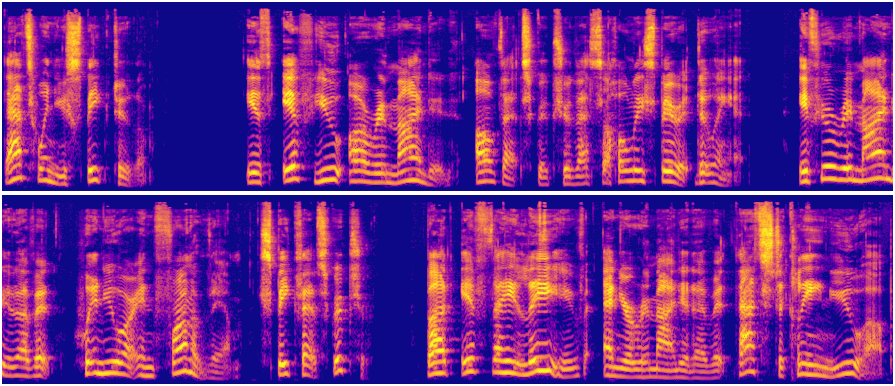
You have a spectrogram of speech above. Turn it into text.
That's when you speak to them. Is if you are reminded of that scripture, that's the Holy Spirit doing it. If you're reminded of it when you are in front of them, speak that scripture. But if they leave and you're reminded of it, that's to clean you up.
